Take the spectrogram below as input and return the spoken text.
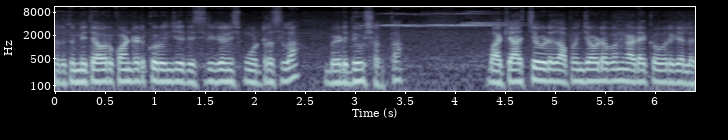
तर तुम्ही त्यावर कॉन्टॅक्ट करून जे ते श्री गणेश मोटर्सला भेट देऊ शकता. बाकी आजच्या व्हिडिओत आपण जेवढ्या पण गाड्या कवर केल्या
